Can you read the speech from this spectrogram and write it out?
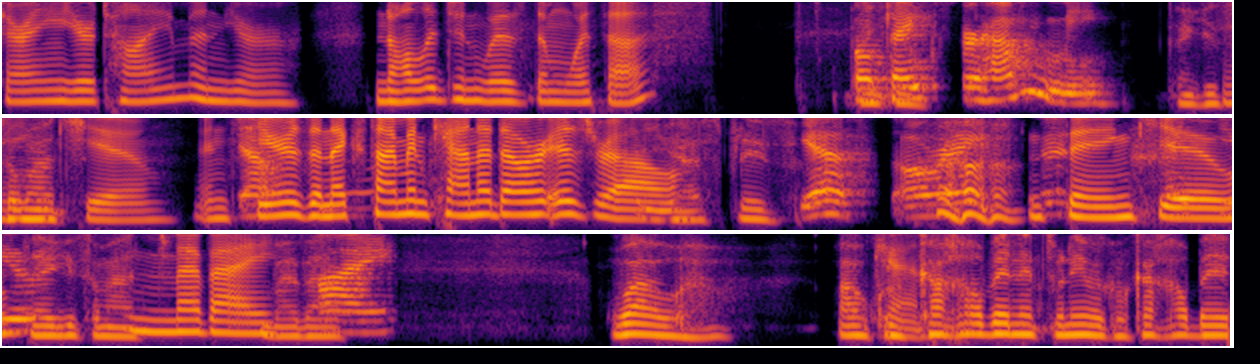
sharing your time and your knowledge and wisdom with us. well Thank you. thanks for having me Thank you so Thank much. you. And Yeah. cheers the next time in Canada or Israel. Yes, please. yes all right Good. Thank you. Thank you so much. Bye bye. ביי ביי. bye וואו, וואו, כל כן. כך הרבה נתונים וכל כך הרבה אה,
